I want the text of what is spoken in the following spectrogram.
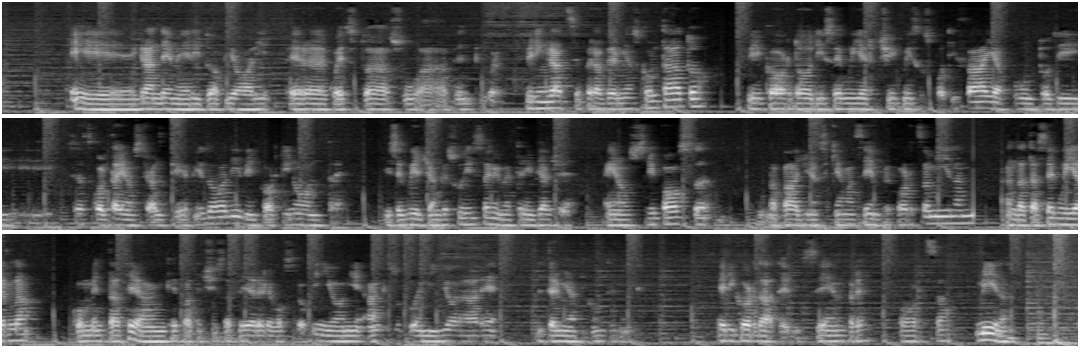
e grande merito a Pioli per questa sua avventura. Vi ringrazio per avermi ascoltato, vi ricordo di seguirci qui su Spotify, appunto di, ascoltare i nostri altri episodi. Vi ricordo inoltre di seguirci anche su Instagram, di mettere mi piace ai nostri post. La pagina si chiama sempre Forza Milan. Andate a seguirla, commentate anche, fateci sapere le vostre opinioni anche su come migliorare determinati contenuti. E ricordatevi sempre, forza Milan!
